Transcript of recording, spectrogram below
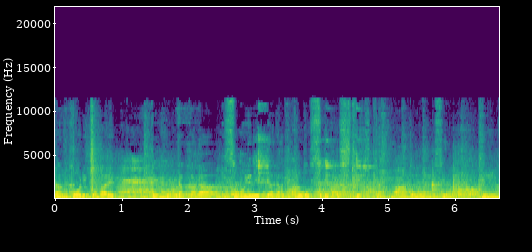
あの放り込まれてていたからそういう意味では楽をすごくしてきたなと思うんですよ。うん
